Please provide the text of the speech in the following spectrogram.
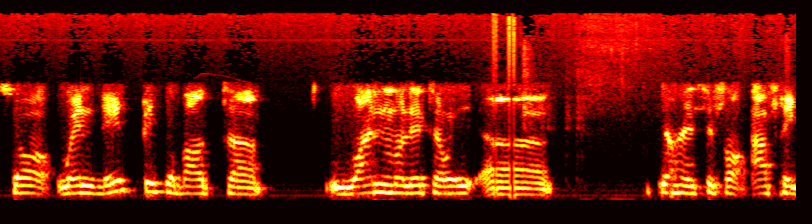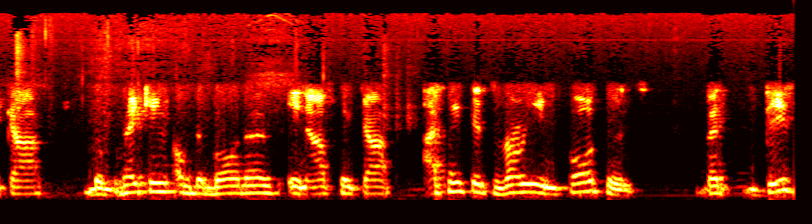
So when they speak about uh, one monetary uh, currency for Africa, the breaking of the borders in Africa, I think it's very important but this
